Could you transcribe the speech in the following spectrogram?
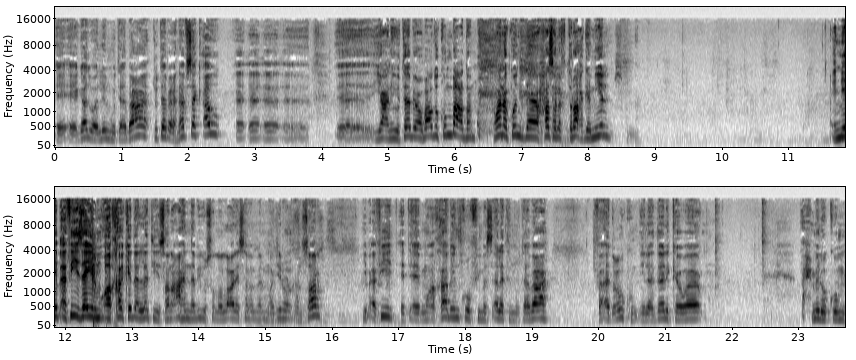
آه، آه، جدول للمتابعة. تتابع نفسك أو آه، يعني يتابع بعضكم بعضا. وأنا كنت حصل اقتراح جميل. بسم الله. إن يبقى في زي المؤاخاة كده التي صنعها النبي صلى الله عليه وسلم بين المهاجرين والأنصار يبقى في مؤاخاة بينكم في مسألة المتابعة فأدعوكم إلى ذلك وأحملكم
